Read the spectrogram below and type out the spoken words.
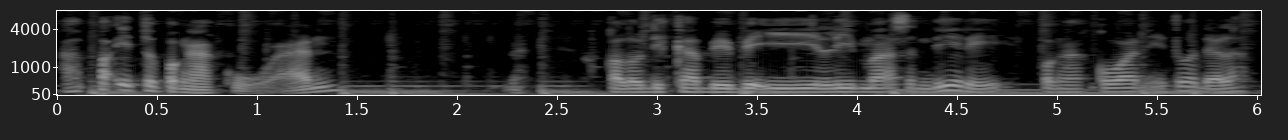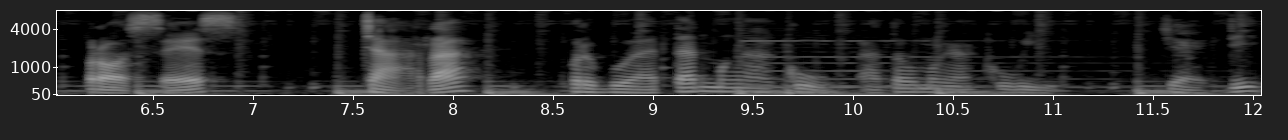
Apa itu pengakuan? Nah, kalau di KBBI 5 sendiri, pengakuan itu adalah proses, cara, perbuatan mengaku atau mengakui. Jadi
